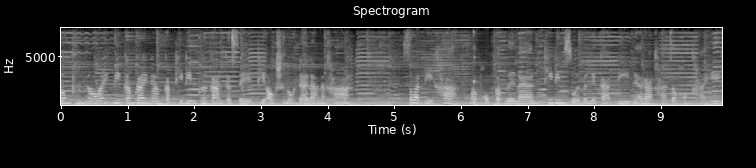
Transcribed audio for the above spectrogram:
ลงทุนน้อยมีกำไรงามกับที่ดินเพื่อการเกษตรที่ออกโฉนดได้แล้วนะคะ สวัสดีค่ะ มาพบกับเลยแลนด์ที่ดินสวยบรรยากาศดีในราคาเจ้าของขายเอง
